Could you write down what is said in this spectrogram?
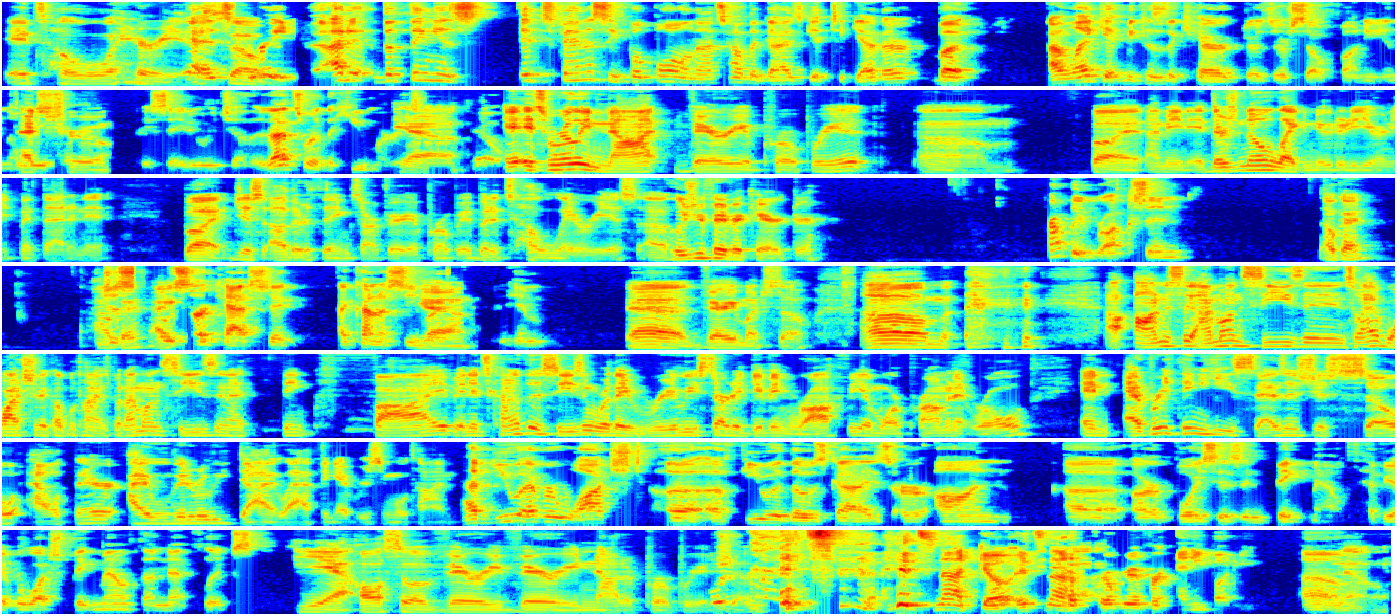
It's hilarious. Yeah, it's so, great. I, the thing is, it's fantasy football, and that's how the guys get together. But I like it because the characters are so funny and the that's true. They say to each other. That's where the humor is. Yeah, it's really not very appropriate. Um, but I mean, it, there's no like nudity or anything like that in it. But just other things aren't very appropriate. But it's hilarious. Uh, who's your favorite character? Probably Ruxin. Okay. Just okay. I, sarcastic. I kind of see yeah. him. Uh, very much so. Um, honestly, I'm on season, so I've watched it a couple times, but I'm on season, I think five, and it's kind of the season where they really started giving Rafi a more prominent role, and everything he says is just so out there. I literally die laughing every single time. Have you ever watched a, a few of those guys are on uh, our voices in Big Mouth? Have you ever watched Big Mouth on Netflix? Yeah, also a very, very not appropriate show. it's it's not go. It's not yeah. appropriate for anybody. Um, no.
